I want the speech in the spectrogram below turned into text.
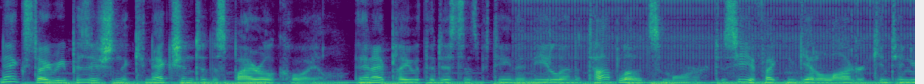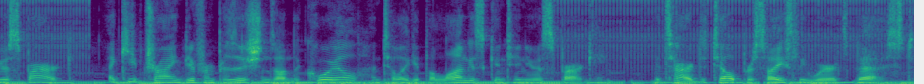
Next, I reposition the connection to the spiral coil. Then I play with the distance between the needle and the top load some more to see if I can get a longer continuous spark. I keep trying different positions on the coil until I get the longest continuous sparking. It's hard to tell precisely where it's best,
